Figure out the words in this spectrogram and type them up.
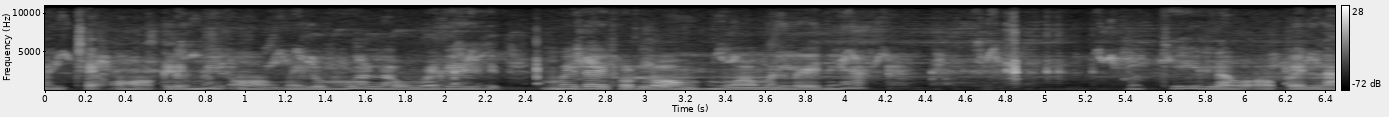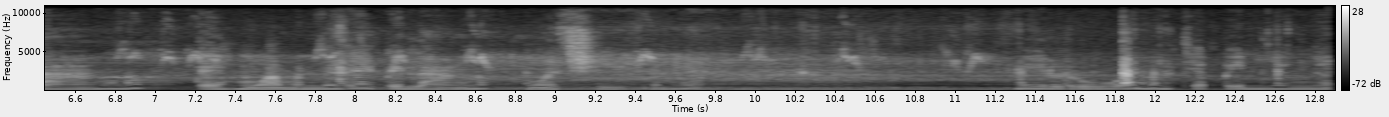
มันจะออกหรือไม่ออกไม่รู้ว่าเราไม่ได้ไม่ได้ทดลองหัวมันเลยเนี่ย มื่อกี้เราเอาไปล้างเนาะแต่หัวมันไม่ได้ไปล้างเนาะหัวฉีดมันเนี่ยไม่รู้ว่ามันจะเป็นยังไง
